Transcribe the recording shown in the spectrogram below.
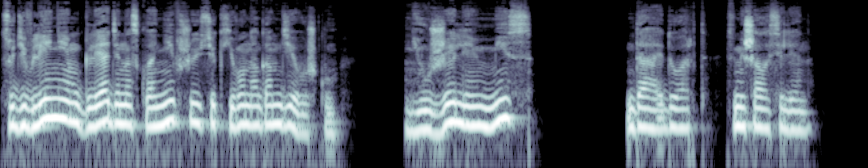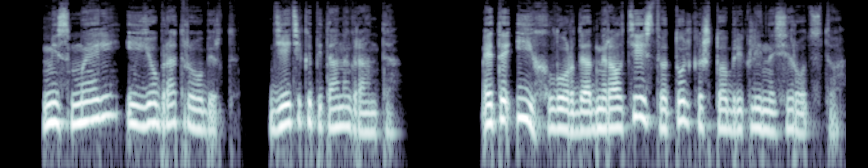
с удивлением глядя на склонившуюся к его ногам девушку. «Неужели мисс...» «Да, Эдуард», — вмешалась Элен. «Мисс Мэри и ее брат Роберт, дети капитана Гранта». Это их лорды Адмиралтейства только что обрекли на сиротство.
